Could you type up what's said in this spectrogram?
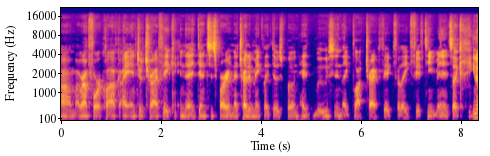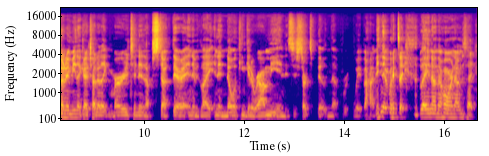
um, around four o'clock, I enter traffic in the densest part, and I try to make like those bonehead moves and like block traffic for like fifteen minutes. Like you know what I mean? Like I try to like merge, and then I'm stuck there, and then like, and then no one can get around me, and it just starts building up way behind me. And everyone's like laying on the horn. I'm just like,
